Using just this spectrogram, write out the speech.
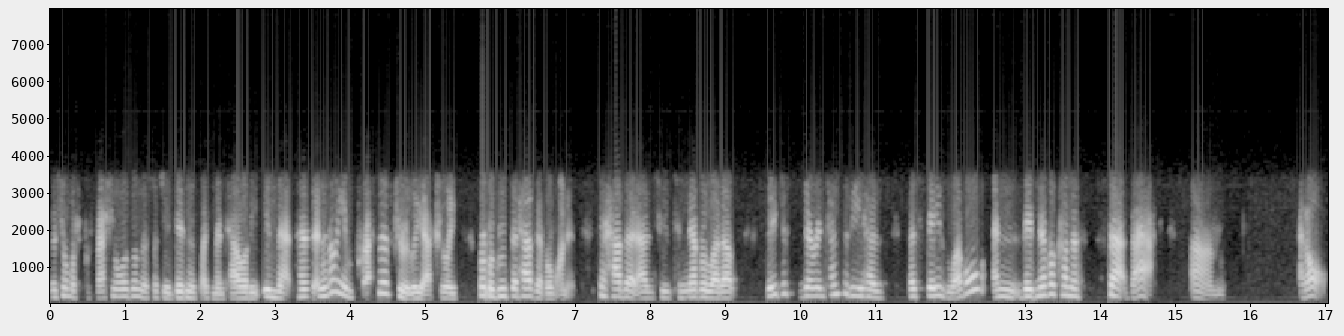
there's so much professionalism. There's such a business like mentality in that sense, and really impressive, truly, actually, from a group that has never won it to have that attitude to never let up. They just their intensity has has stayed level, and they've never kind of sat back um, at all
